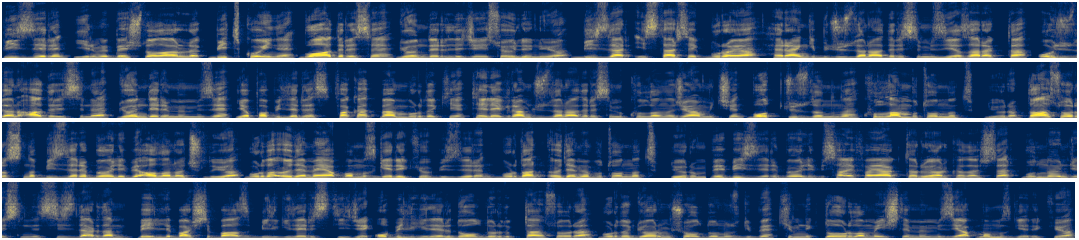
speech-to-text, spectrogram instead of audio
bizlerin 25 dolarlık Bitcoin'i bu adrese gönderileceği söyleniyor. Bizler istersek buraya herhangi bir cüzdan adresimizi yazarak da o cüzdan adresine gönderimimizi yapabiliriz. Fakat ben buradaki Telegram cüzdan adresimi kullanacağım için bot cüzdanını kullan butonuna tıklıyorum. Daha sonrasında bizlere böyle bir alan açılıyor. Burada ödeme yapmamız gerekiyor bizlerin. Buradan ödeme butonuna tıklıyorum ve bizleri böyle bir sayfaya aktarıyor arkadaşlar. Bunun öncesinde sizlerden belli başlı bazı bilgiler isteyecek. O bilgileri doldurduktan sonra burada görmüş olduğunuz gibi kimlik doğrulama işlemimizi yapmamız gerekiyor.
